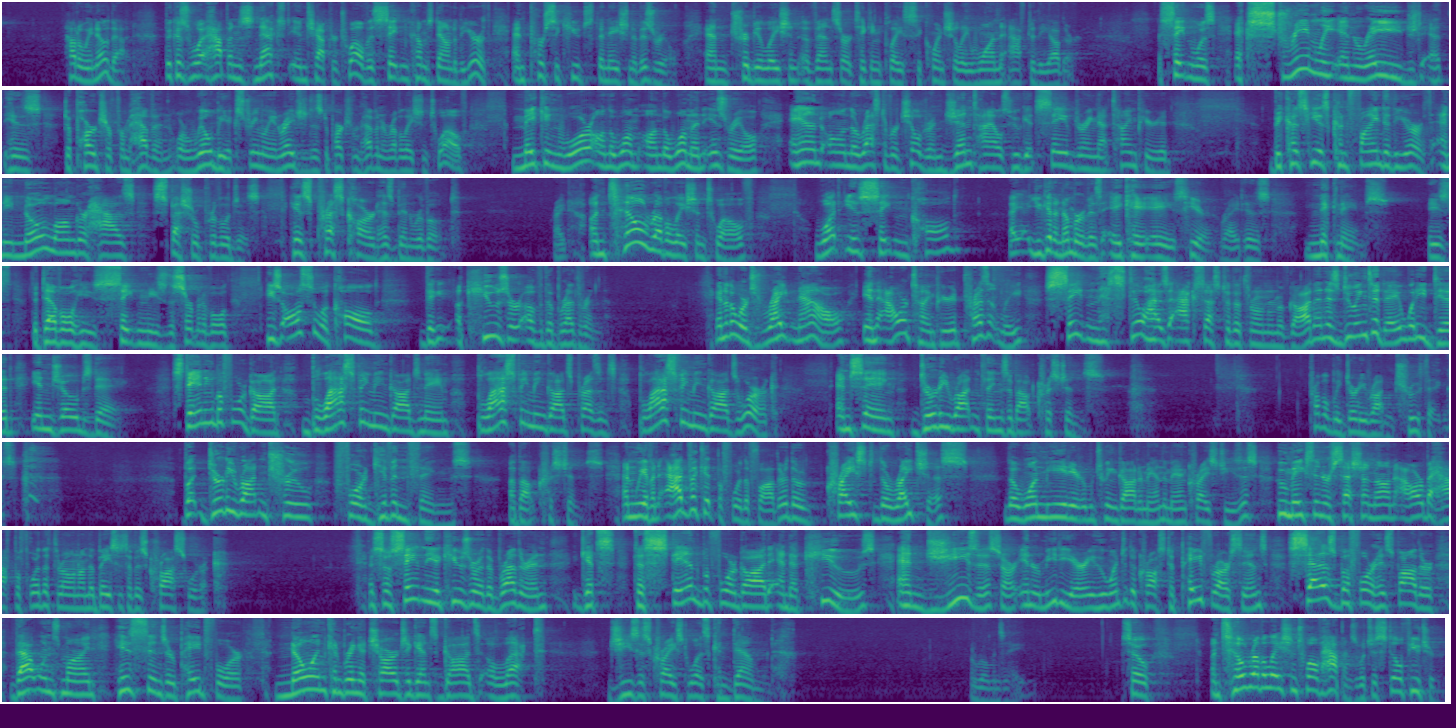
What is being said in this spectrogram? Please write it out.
How do we know that? Because what happens next in chapter 12 is Satan comes down to the earth and persecutes the nation of Israel. And tribulation events are taking place sequentially, one after the other. Satan was extremely enraged at his departure from heaven, or will be extremely enraged at his departure from heaven in Revelation 12, making war on the, wom- on the woman, Israel, and on the rest of her children, Gentiles who get saved during that time period, because he is confined to the earth and he no longer has special privileges. His press card has been revoked. Right? Until Revelation 12, what is Satan called? You get a number of his AKAs here, right? His nicknames. He's the devil, he's Satan, he's the serpent of old. He's also called the accuser of the brethren. In other words, right now, in our time period, presently, Satan still has access to the throne room of God and is doing today what he did in Job's day standing before God, blaspheming God's name, blaspheming God's presence, blaspheming God's work, and saying dirty, rotten things about Christians. Probably dirty, rotten, true things. but dirty, rotten, true, forgiven things about Christians. And we have an advocate before the Father, the Christ the righteous, the one mediator between God and man, the man Christ Jesus, who makes intercession on our behalf before the throne on the basis of his cross work. And so Satan, the accuser of the brethren, gets to stand before God and accuse. And Jesus, our intermediary who went to the cross to pay for our sins, says before his Father, That one's mine. His sins are paid for. No one can bring a charge against God's elect. Jesus Christ was condemned. Romans 8. So until Revelation 12 happens, which is still future,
